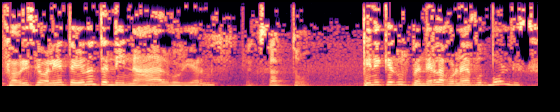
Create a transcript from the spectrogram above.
Fabricio Valiente, yo no entendí nada al gobierno. Exacto. Tiene que suspender la jornada de fútbol, dice.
